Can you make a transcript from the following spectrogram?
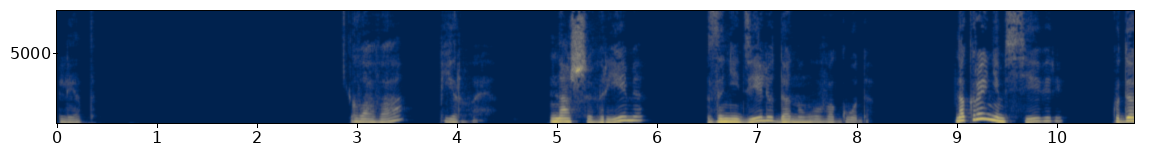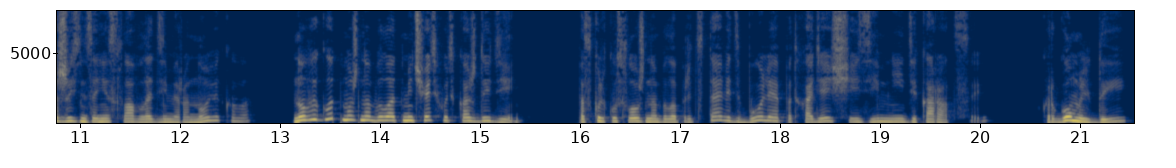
лет. Глава первая. Наше время за неделю до Нового года. На крайнем севере, куда жизнь занесла Владимира Новикова, Новый год можно было отмечать хоть каждый день, поскольку сложно было представить более подходящие зимние декорации. Кругом льды,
